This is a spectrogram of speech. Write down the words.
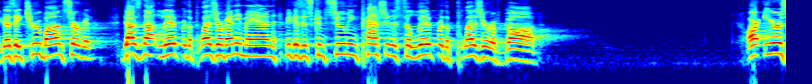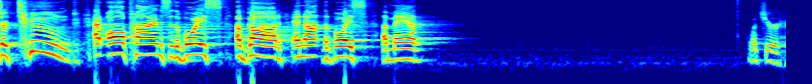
Because a true bondservant does not live for the pleasure of any man, because his consuming passion is to live for the pleasure of God. Our ears are tuned at all times to the voice of God and not the voice of man. What's your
